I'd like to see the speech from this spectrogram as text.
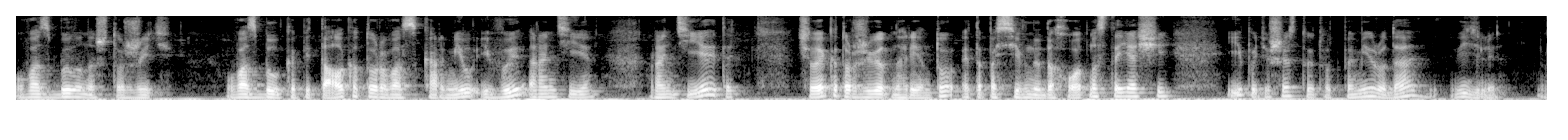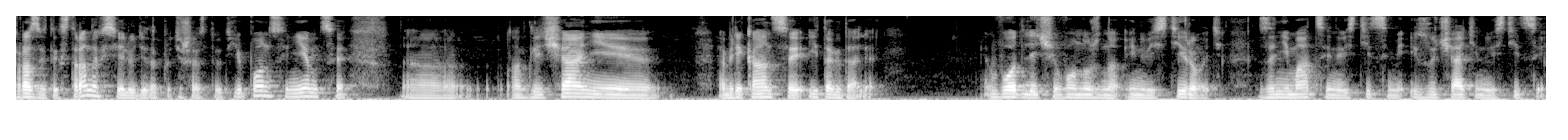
у вас было на что жить. У вас был капитал, который вас кормил, и вы рантье. Рантье это человек, который живет на ренту, это пассивный доход настоящий, и путешествует вот по миру, да, видели, в развитых странах все люди так путешествуют. Японцы, немцы, э, англичане, американцы и так далее. Вот для чего нужно инвестировать, заниматься инвестициями, изучать инвестиции.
